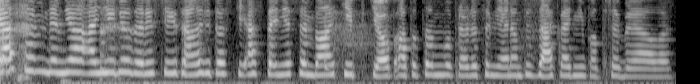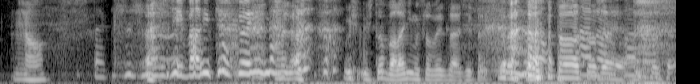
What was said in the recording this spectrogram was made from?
Já jsem neměla ani jednu tady z těch záležitostí a stejně jsem byla tip-top a to tam opravdu jsem měla jenom ty základní potřeby, ale... No tak každý balí trochu jinak. Možná, už, už to balení muselo být zážitek. to, to, to, to, je, to, to je.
